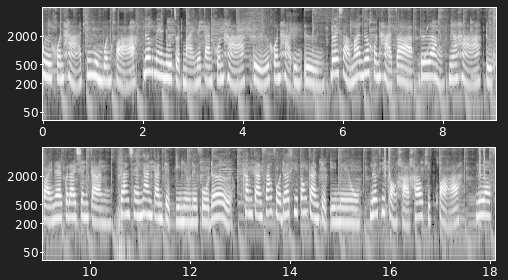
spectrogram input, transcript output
มือค้นหาที่มุมบนขวา เลือกเมนูจดหมายในการค้นหา หรือค้นหาอื่น ๆ โดยสามารถเลือกค้นหาจากเรื่อง เนื้อหา หรือไฟล์แนบก็ได้เช่นกัน การใช้งานการเก็บอีเมลในโฟลเดอร์ทำการสร้างโฟลเดอร์ที่ต้องการเก็บอีเมล เลือกที่กล่องขาเข้าคลิกขวา เลือกโฟ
